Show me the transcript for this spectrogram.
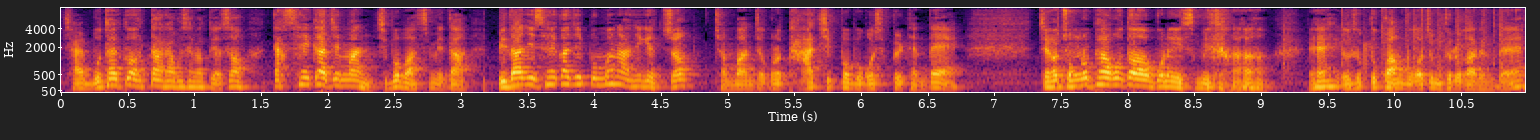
잘 못할 것 같다라고 생각돼서 딱 세 가지만 짚어봤습니다. 비단이 세 가지뿐만 아니겠죠. 전반적으로 다 짚어보고 싶을 텐데 제가 종로파고도 학원에 있습니다. 예? 여기서부터 광고가 좀 들어가는데.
